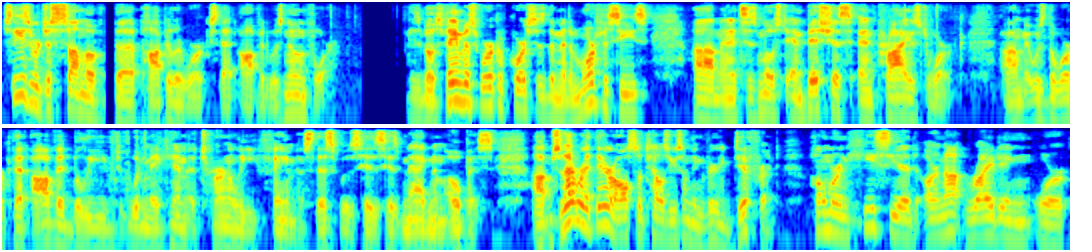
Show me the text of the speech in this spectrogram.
So these were just some of the popular works that Ovid was known for. His most famous work, of course, is the Metamorphoses, um, and it's his most ambitious and prized work. Um, it was the work that Ovid believed would make him eternally famous. This was his, his magnum opus. Um, so that right there also tells you something very different. Homer and Hesiod are not writing, or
